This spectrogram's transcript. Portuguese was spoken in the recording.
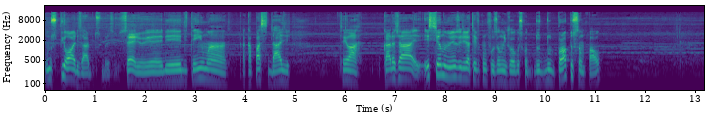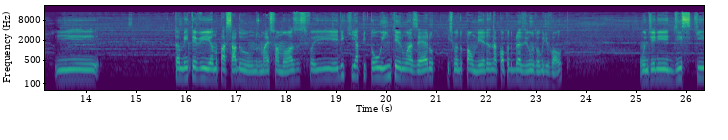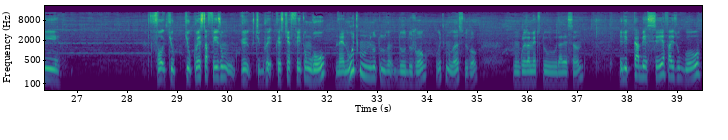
Um dos piores árbitros do Brasil. Sério, ele, ele tem uma a capacidade, sei lá, o cara já. Esse ano mesmo ele já teve confusão em jogos do, do próprio São Paulo. E também teve ano passado um dos mais famosos, foi ele que apitou o Inter 1 a 0 em cima do Palmeiras na Copa do Brasil, um jogo de volta. Onde ele disse que foi que o, que o Cuesta fez um que o Cuesta tinha feito um gol, né, no último minuto do, do jogo, no último lance do jogo, num cruzamento do da Alessandro. Ele cabeceia, faz o gol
